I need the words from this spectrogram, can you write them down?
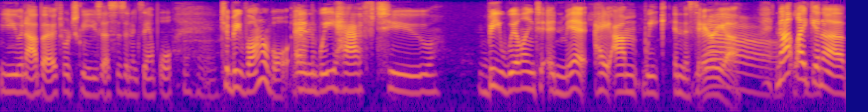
you and I both. We're just going to use us as an example mm-hmm. to be vulnerable, yeah. and we have to be willing to admit, hey, I'm weak in this yeah. area. Not like in a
